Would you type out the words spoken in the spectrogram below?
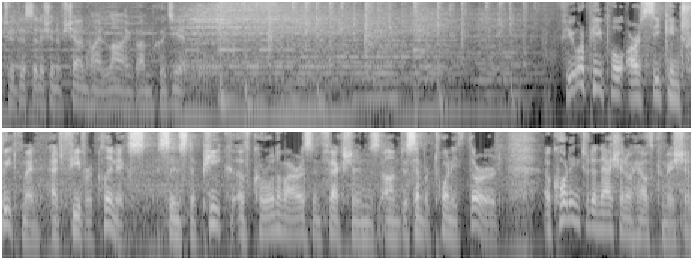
to this edition of Shanghai Live. I'm He Jian. Fewer people are seeking treatment at fever clinics since the peak of coronavirus infections on December 23rd, according to the National Health Commission.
